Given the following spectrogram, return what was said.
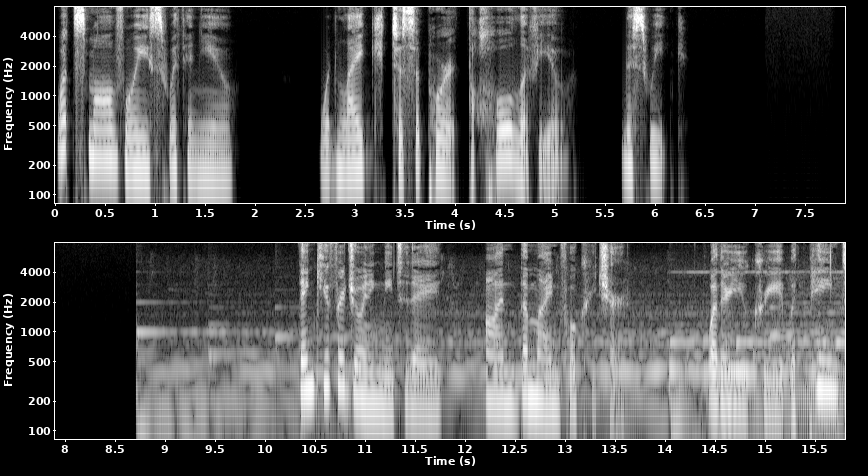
What small voice within you would like to support the whole of you this week? Thank you for joining me today on The Mindful Creature. Whether you create with paint,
